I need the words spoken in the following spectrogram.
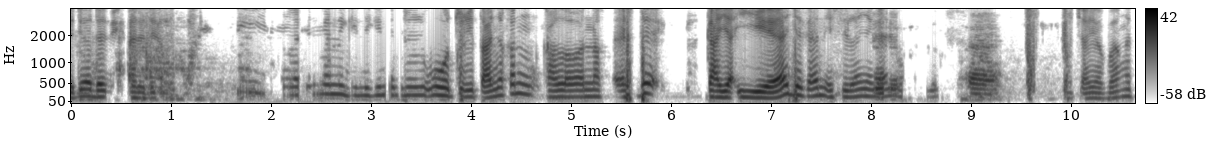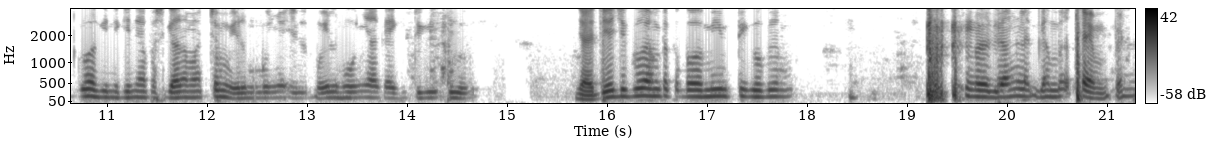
jadi ada di ada di lain man nih gini-gini wow ceritanya kan kalau anak SD kayak iya aja kan istilahnya kan. Eh, percaya banget gua gini-gini apa segala macem ilmunya ilmu ilmunya kayak gitu-gitu jadi aja gua sampai ke bawah mimpi gua bilang nggak ngeliat gambar tempel.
